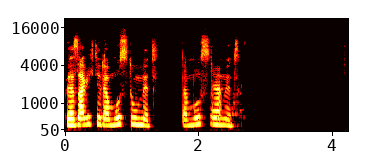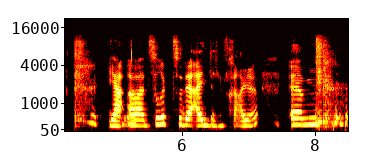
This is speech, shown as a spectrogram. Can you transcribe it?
Da sage ich dir, da musst du mit. Da musst du Ja. mit. Ja, aber zurück zu der eigentlichen Frage. Ähm, äh,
